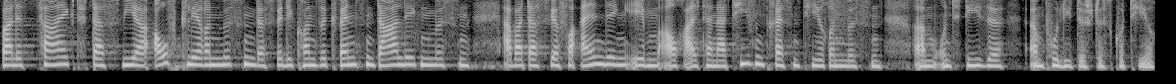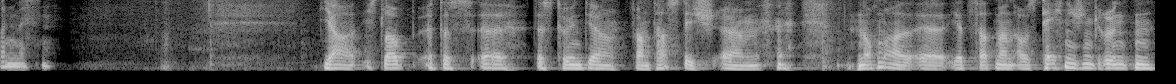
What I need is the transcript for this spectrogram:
weil es zeigt, dass wir aufklären müssen, dass wir die Konsequenzen darlegen müssen, aber dass wir vor allen Dingen eben auch Alternativen präsentieren müssen ähm, und diese ähm, politisch diskutieren müssen. Ja, ich glaube, das, äh, das tönt ja fantastisch. Ähm, Nochmal, äh, jetzt hat man aus technischen Gründen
